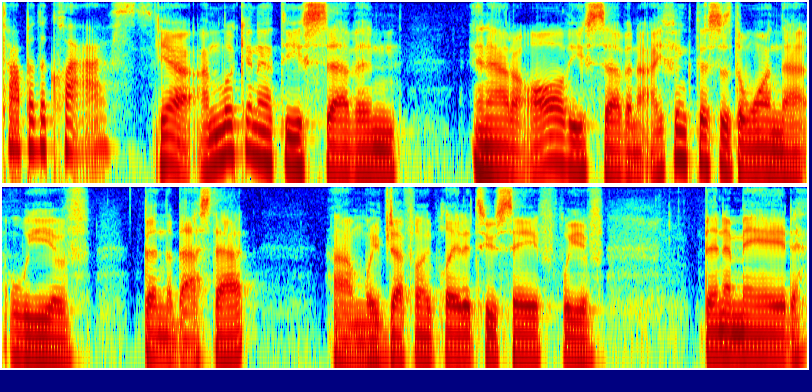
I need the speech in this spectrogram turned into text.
top of the class. Yeah, I'm looking at these seven, and out of all these seven, I think this is the one that we have been the best at. Um, we've definitely played it too safe. We've been a maid.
